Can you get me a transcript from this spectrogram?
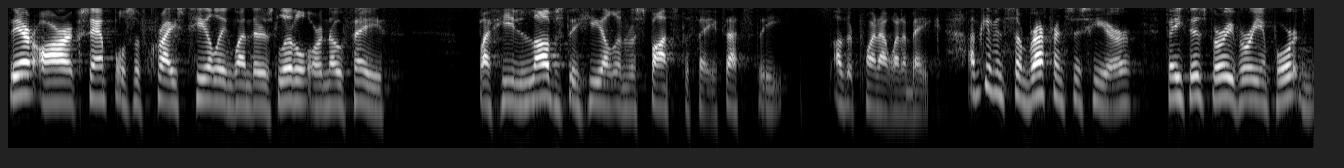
there are examples of Christ healing when there's little or no faith, but he loves to heal in response to faith. That's the other point I want to make. I've given some references here. Faith is very, very important.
